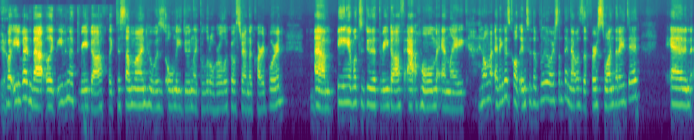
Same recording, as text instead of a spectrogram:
Yeah. But even that, like even the three DOF, like to someone who was only doing like the little roller coaster on the cardboard, um, being able to do the three DOF at home and like I don't, I think it was called Into the Blue or something. That was the first one that I did, and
